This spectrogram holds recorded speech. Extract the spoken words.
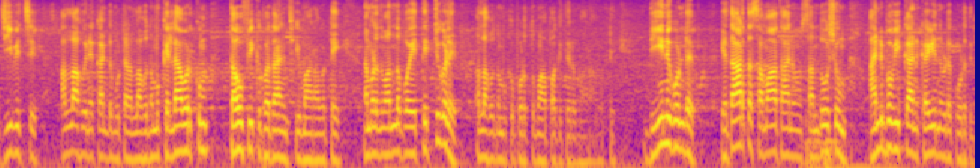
ജീവിച്ച് അള്ളാഹുവിനെ കണ്ടുമുട്ടാൻ അള്ളാഹു നമുക്ക് എല്ലാവർക്കും തൗഫിക്ക് പ്രദാനം ചെയ്യുമാറാവട്ടെ. നമ്മൾ വന്നുപോയ തെറ്റുകളെ അള്ളാഹു നമുക്ക് പുറത്തു മാപ്പാക്കി തരുമാറാവട്ടെ. ദീന് കൊണ്ട് യഥാർത്ഥ സമാധാനവും സന്തോഷവും അനുഭവിക്കാൻ കഴിയുന്നവരുടെ കൂട്ടത്തിൽ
